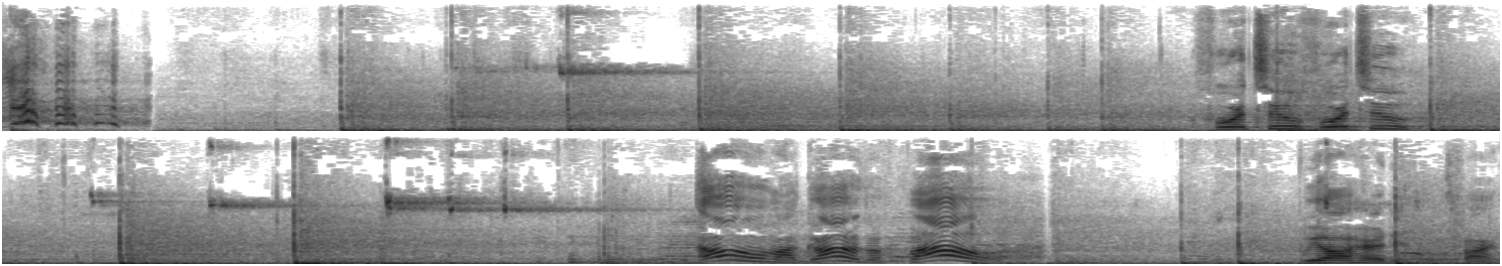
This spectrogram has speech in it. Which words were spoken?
shit. Four two, four two. Oh my god, it was a foul. We all heard it. It's fine.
